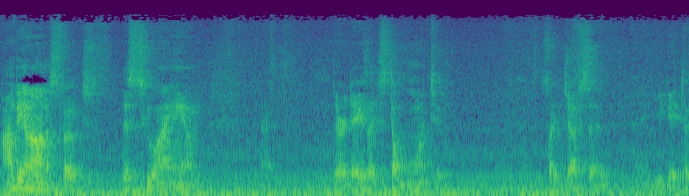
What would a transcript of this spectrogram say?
I'm being honest, folks. This is who I am. There are days I just don't want to. It's like Jeff said. You get to,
